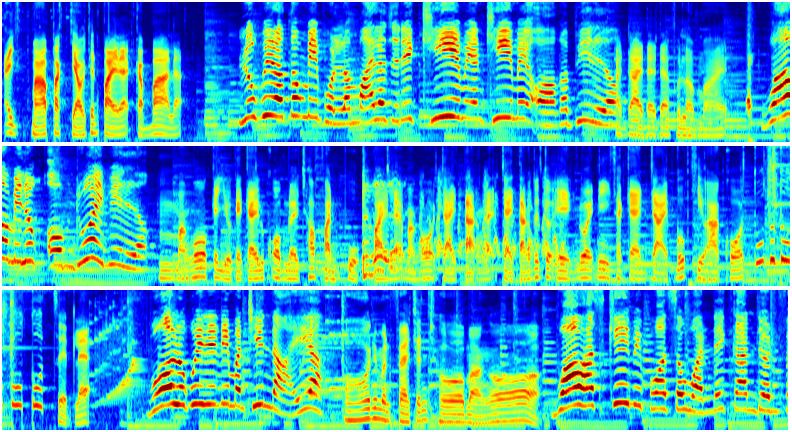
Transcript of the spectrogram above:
ไอหมาปักเจ๋วฉันไปแล้วกลับบ้านแล้ว ลูกพี่เราต้องมีผลไม้เราจะได้ขี้ไม่งั้นขี้ไม่ออกอะพี่หรอกอะได้ได้ได้ผลไม้ว้าวมีลูกอมด้วยพี่หรอกอืมมังโง่แกอยู่ไกลๆลูกอมเลยชอบฟันผุไปแล้วมังโง่จ่ายตังค์และจ่ายตังค์ด้วยตัวเองด้วยนี่สแกนจ่ายปุ๊บ QR code ตุ๊ดตุ๊ดตุ๊ดตุ๊ดตุ๊ดเสร็จแล้วว้าวลูกพี่ที่นี่มันที่ไหนอะโอ้นี่มันแฟชั่นโชว์มังโง่ว้าวฮัสกี้มีพรสวรรค์ในการเดินแฟ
